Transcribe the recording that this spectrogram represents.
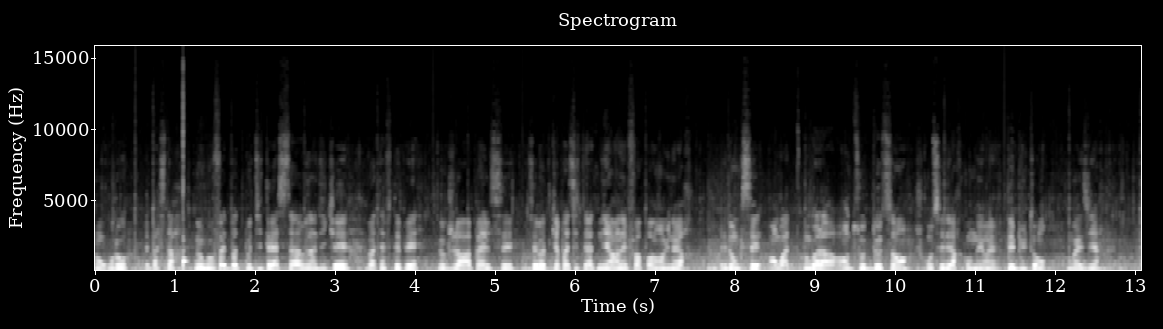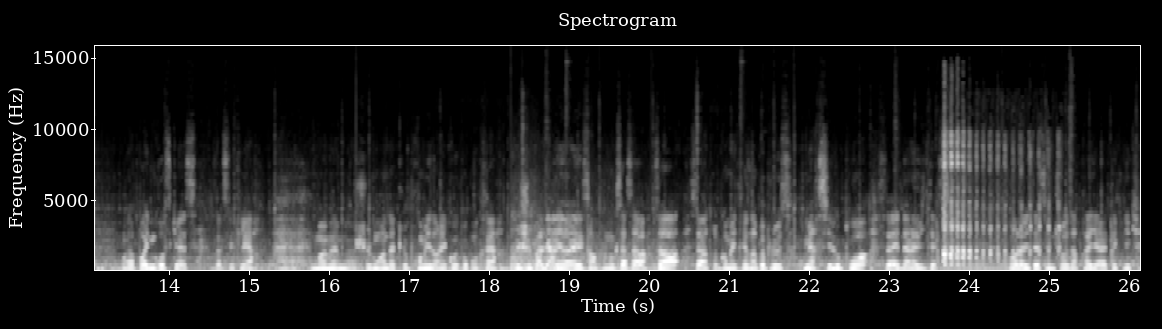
en rouleau et basta. Donc vous faites votre petit test, ça va vous indiquer votre FTP, donc je le rappelle c'est votre capacité à tenir un effort pendant une heure et donc c'est en watts. Donc voilà en dessous de 200 je considère qu'on est débutant on va dire on n'a pas une grosse caisse, ça c'est clair. Euh, moi-même, je suis loin d'être le premier dans les côtes, au contraire. Mais je suis pas le dernier dans les descentes, donc ça, ça va. Ça, c'est un truc qu'on maîtrise un peu plus. Merci le poids, ça aide à la vitesse. Bon, la vitesse c'est une chose, après il y a la technique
